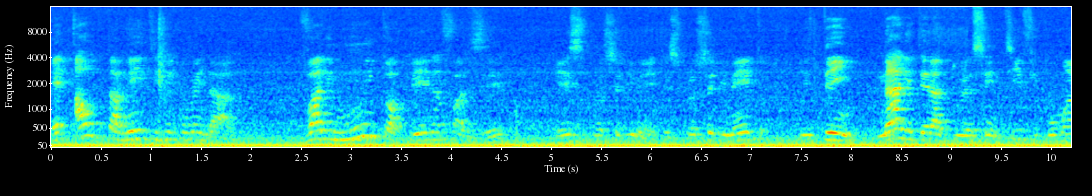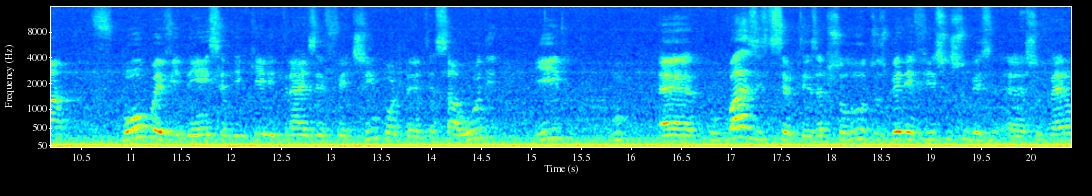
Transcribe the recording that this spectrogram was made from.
é altamente recomendado. Vale muito a pena fazer esse procedimento. Esse procedimento tem na literatura científica uma boa evidência de que ele traz efeitos importantes à saúde e é, com quase certeza absoluta os benefícios é, superam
